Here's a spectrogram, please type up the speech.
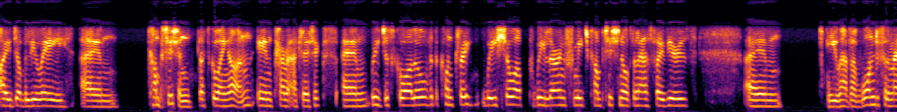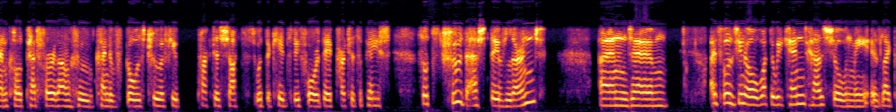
IWA um, competition that's going on in para athletics. Um, we just go all over the country. We show up. We learn from each competition over the last five years. Um, you have a wonderful man called Pat Furlong who kind of goes through a few practice shots with the kids before they participate. So it's through that they've learned. And um, I suppose, you know, what the weekend has shown me is like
